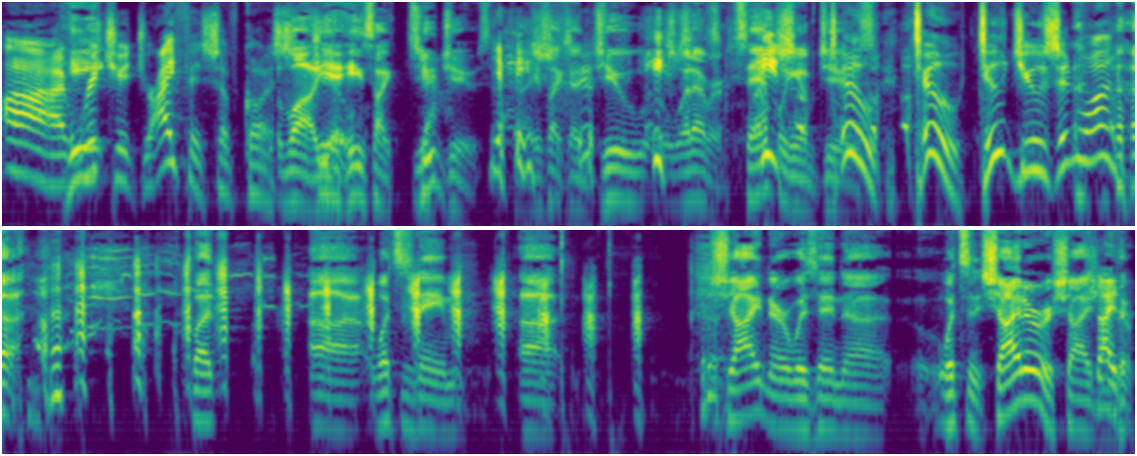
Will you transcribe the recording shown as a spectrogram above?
Uh, He- Richard Dreyfuss, of course. Well, yeah, he's like two Yeah. Jews. Yeah, he's, like a Jew, he's- whatever, sampling he's of Jews. Two, two, two Jews in one. But uh, what's his name? Uh, Scheidner was in. Uh, what's it? Scheider or Scheider? Scheider.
